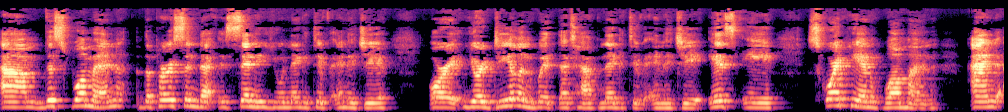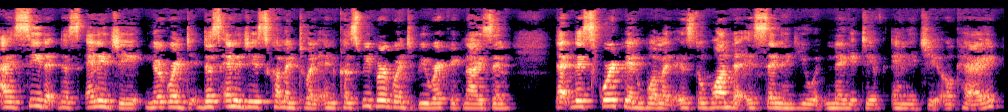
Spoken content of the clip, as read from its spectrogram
Um, this woman, the person that is sending you negative energy or you're dealing with that have negative energy is a Scorpion woman and I see that this energy, you're going to, this energy is coming to an end because people are going to be recognizing that this Scorpion woman is the one that is sending you negative energy, okay?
